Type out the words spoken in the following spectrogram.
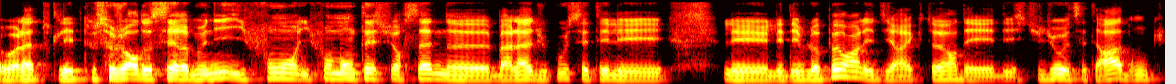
voilà tout ce genre de cérémonies, ils font ils font monter sur scène. Euh, bah là du coup c'était les les, les développeurs, hein, les directeurs des, des studios, etc. Donc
